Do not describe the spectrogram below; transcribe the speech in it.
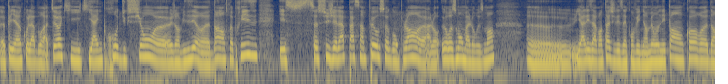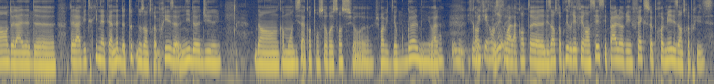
euh, payer un collaborateur qui, qui a une production, j'ai envie de dire, dans l'entreprise. Et ce sujet-là passe un peu au second plan. Alors, heureusement ou malheureusement, il y a les avantages et les inconvénients, mais on n'est pas encore euh, dans de la, de, de la vitrine Internet de toutes nos entreprises, euh, ni de, du, dans, comme on dit ça, quand on se recense sur, euh, j'ai pas envie de dire Google, mais voilà. Quand, Référence. ré- voilà, quand euh, des entreprises référencées, c'est pas le réflexe premier des entreprises.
